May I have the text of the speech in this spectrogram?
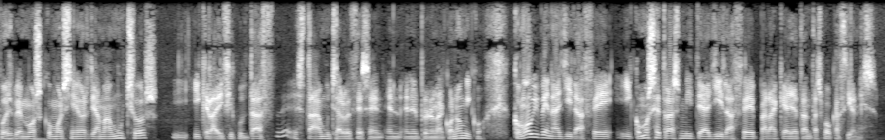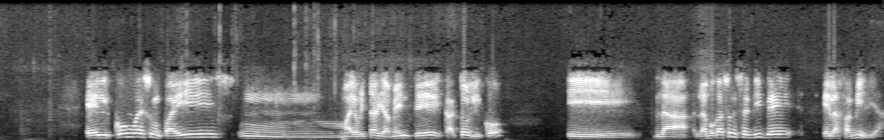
pues vemos cómo el Señor llama a muchos y, que la dificultad está muchas veces en, el problema económico. ¿Cómo viven allí la fe y cómo se transmite allí la fe para que haya tantas vocaciones? El Congo es un país mm, mayoritariamente católico y la, la vocación se vive en la familia.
